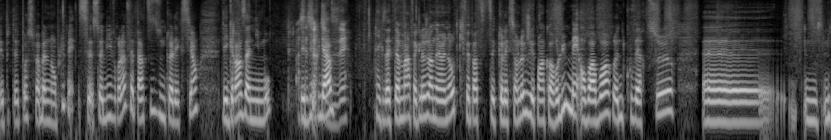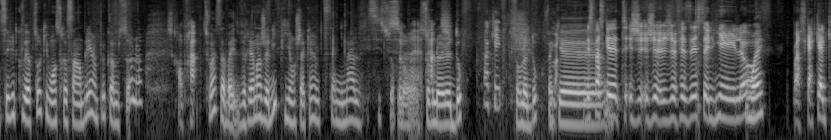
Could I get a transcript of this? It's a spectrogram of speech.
peut-être pas super belle non plus, mais ce, livre-là fait partie d'une collection Les grands animaux. Ah, c'est ça que regarde, tu disais. Exactement. Fait que là, j'en ai un autre qui fait partie de cette collection-là que j'ai pas encore lu, mais on va avoir une couverture, euh, une, une série de couvertures qui vont se ressembler un peu comme ça. Là. Je comprends. Tu vois, ça va être vraiment joli. Puis ils ont chacun un petit animal ici sur, Sur le, la sur le, tranche. le dos. OK. Sur le dos. Fait Bon. que, Mais c'est parce que t- je, je- je faisais ce lien-là. Ouais, Parce qu'à quelques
